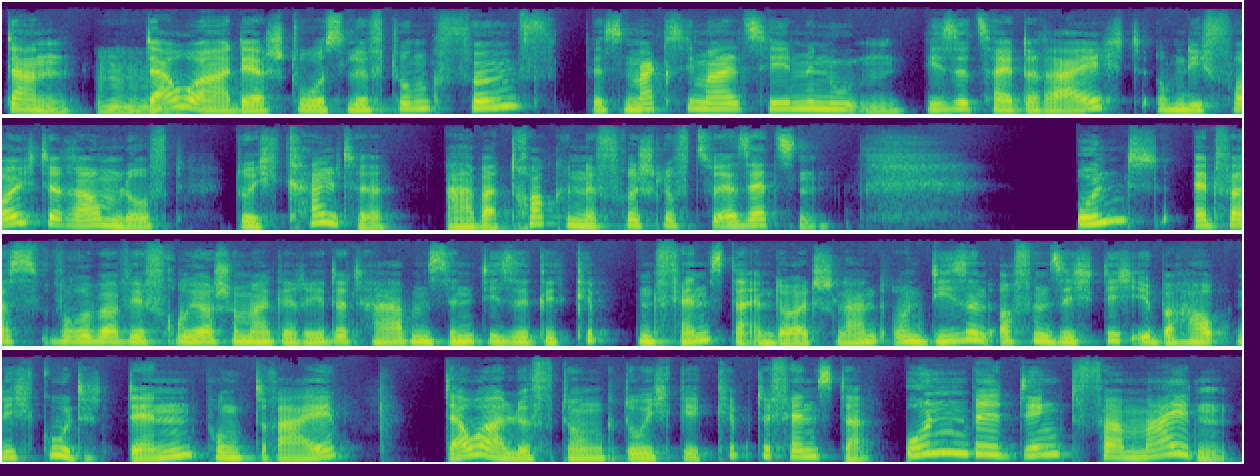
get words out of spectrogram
Dann mhm. Dauer der Stoßlüftung fünf bis maximal zehn Minuten. Diese Zeit reicht, um die feuchte Raumluft durch kalte, aber trockene Frischluft zu ersetzen. Und etwas, worüber wir früher schon mal geredet haben, sind diese gekippten Fenster in Deutschland. Und die sind offensichtlich überhaupt nicht gut. Denn Punkt drei Dauerlüftung durch gekippte Fenster unbedingt vermeiden.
